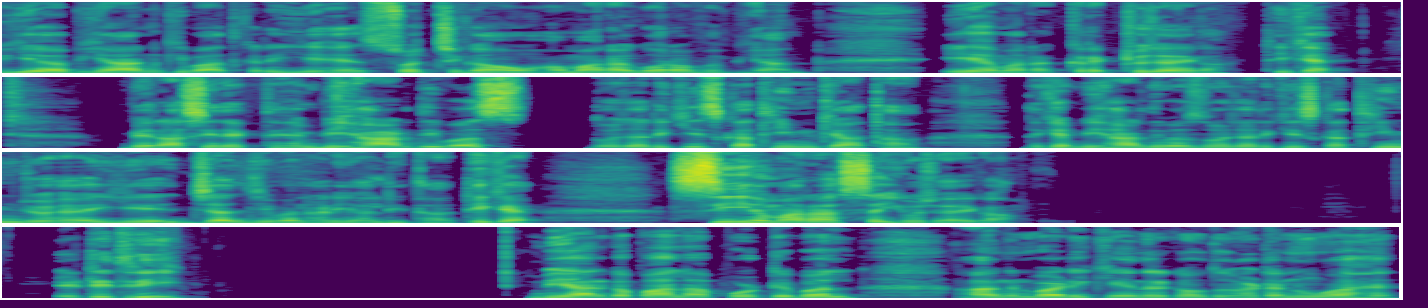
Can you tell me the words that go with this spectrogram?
तो ये अभियान की बात करें, ये है स्वच्छ गाँव, हमारा गौरव अभियान। ये हमारा करेक्ट हो जाएगा, ठीक है? बेरासी देखते हैं, बिहार दिवस 2021 का थीम क्या था? देखिए, बिहार दिवस 2021 का थीम जो है, ये जल जीवन हरियाली था, ठीक है? सी हमारा सही हो जाएगा। 83 बिहार का पहला पोर्टेबल आंगनबाड़ी केंद्र का उद्घाटन हुआ है।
